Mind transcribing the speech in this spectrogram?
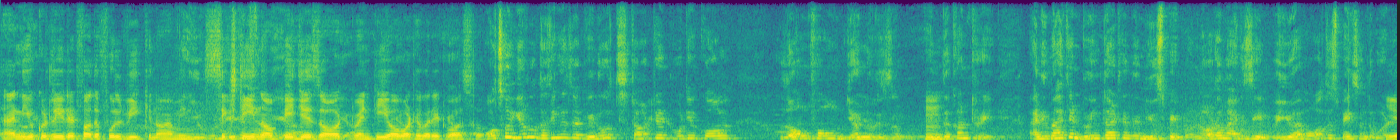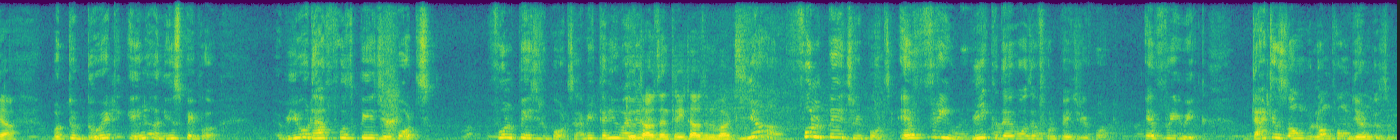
and you could read it for the full week you know i mean You could read it 16 for- or yeah, pages or yeah, 20 or yeah, whatever it was so Also, you know, the thing is that Vinod started what you call long form journalism in Hmm. the country. And imagine doing that in a newspaper, not a magazine, where you have all the space in the world. Yeah. But to do it in a newspaper, we would have full page reports. Full page reports. I mean, can you imagine? 2000 3000 words Yeah, full page reports. Every week there was a full page report. Every week. That is long long form journalism.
